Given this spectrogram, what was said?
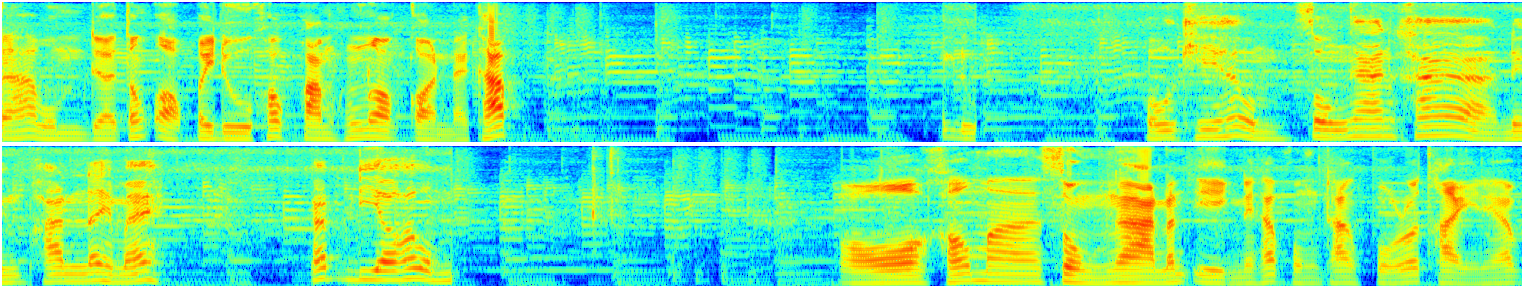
นะครับผมเดี๋ยวต้องออกไปดูข้อความข้างนอกก่อนนะครับดูโอเคครับผมส่งงานค่า 1,000นะเห็นไหมแป๊บเดียวครับผมอ๋อเขามาส่งงานนั่นเองนะครับของทางโฟโรไทยนะครับ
